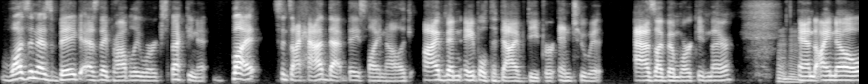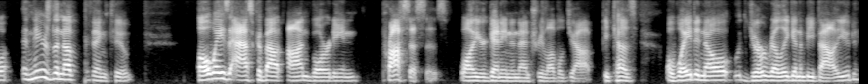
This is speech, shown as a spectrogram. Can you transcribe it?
wasn't as big as they probably were expecting it. But since I had that baseline knowledge, I've been able to dive deeper into it as I've been working there. Mm-hmm. And I know, and here's another thing too always ask about onboarding processes while you're getting an entry level job because a way to know you're really going to be valued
